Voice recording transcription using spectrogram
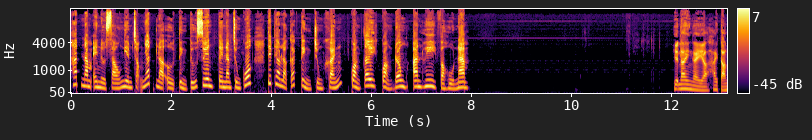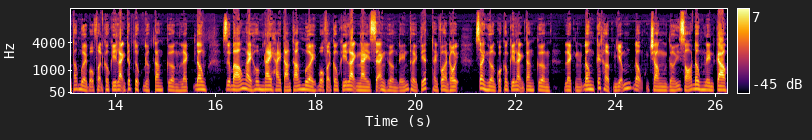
H5N6 nghiêm trọng nhất là ở tỉnh Tứ Xuyên, Tây Nam Trung Quốc, tiếp theo là các tỉnh Trùng Khánh, Quảng Tây, Quảng Đông, An Huy và Hồ Nam. Hiện nay, ngày à, 28 tháng 10, bộ phận không khí lạnh tiếp tục được tăng cường lệch đông. Dự báo ngày hôm nay 28 tháng 10, bộ phận không khí lạnh này sẽ ảnh hưởng đến thời tiết thành phố Hà Nội. Do ảnh hưởng của không khí lạnh tăng cường, lệch đông kết hợp nhiễm động trong đới gió đông lên cao,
